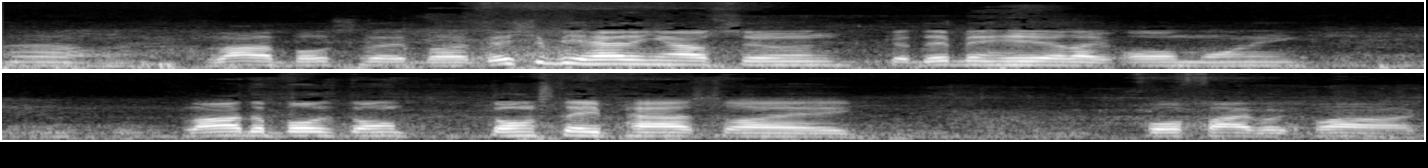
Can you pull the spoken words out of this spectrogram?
Oh, a lot of boats today, but they should be heading out soon because they've been here like all morning. A lot of the boats don't don't stay past like four five o'clock.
